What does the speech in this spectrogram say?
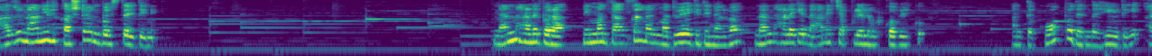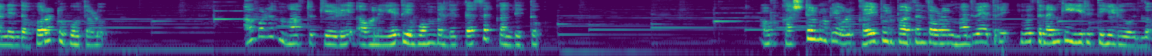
ಆದ್ರೆ ನಾನಿಲ್ಲಿ ಕಷ್ಟ ಅನುಭವಿಸ್ತಾ ಇದ್ದೀನಿ. ನನ್ನ ಹಣೆ ಬರ, ನಿಮ್ಮಂತ ಅಂಕಲ್ ನನ್ನ ಮದುವೆ ಆಗಿದ್ದೀನಲ್ವಾ? ನನ್ನ ಹಣೆಗೆ ನಾನೇ ಚಪ್ಪಲಿಯಲ್ಲಿ ಹುಡ್ಕೋಬೇಕು ಅಂತ ಕೋಪದಿಂದ ಹೇಳಿ ಅಲ್ಲಿಂದ ಹೊರಟು ಹೋದಳು. ಅವಳ ಮಾತು ಕೇಳಿ ಅವನ ಎದೆ ಒಮ್ಮೆಲೆ ದಸಕ್ಕಂದಿತ್ತು. ಅವಳ ಕಷ್ಟ ನೋಡಿ ಅವಳು ಕೈ ಬಿಡಬಾರ್ದಂತ ಅವಳನ್ನ ಮದುವೆ ಆದ್ರೆ ಇವತ್ತು ನನಗೆ ಈ ರೀತಿ ಹೇಳಿ ಹೋದ್ಲು.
